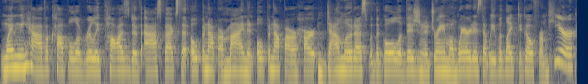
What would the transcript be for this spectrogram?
when we have a couple of really positive aspects that open up our mind and open up our heart and download us with a goal, a vision, a dream on where it is that we would like to go from here,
